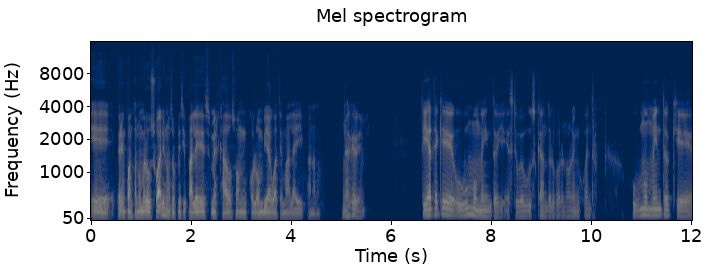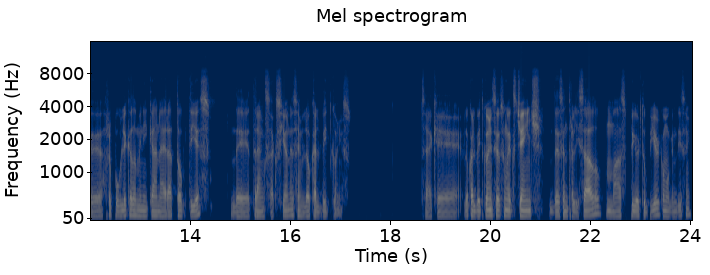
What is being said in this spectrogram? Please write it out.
eh, pero en cuanto a número de usuarios, nuestros principales mercados son Colombia, Guatemala y Panamá. Ah, qué bien. Fíjate que hubo un momento, y estuve buscándolo, pero no lo encuentro. Hubo un momento que República Dominicana era top 10 de transacciones en local bitcoins. O sea que local bitcoins es un exchange descentralizado, más peer-to-peer, como quien dicen,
